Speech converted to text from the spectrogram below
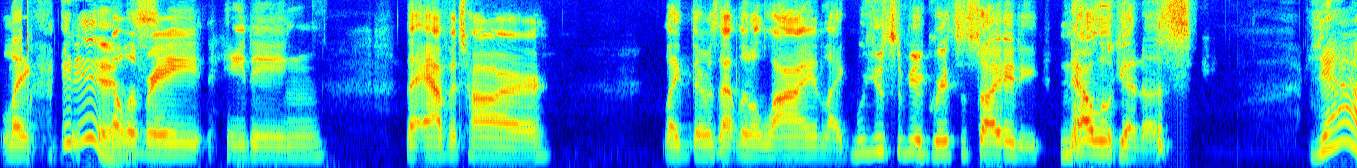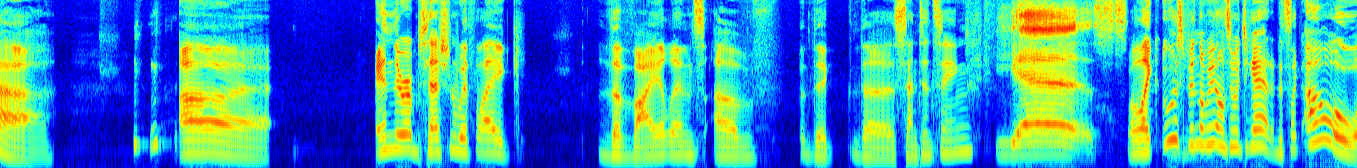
Like it is celebrate hating the avatar. Like there was that little line, like we used to be a great society. Now look at us. yeah uh and their obsession with like the violence of the the sentencing Yes. well like ooh spin the wheel and see what you get and it's like oh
